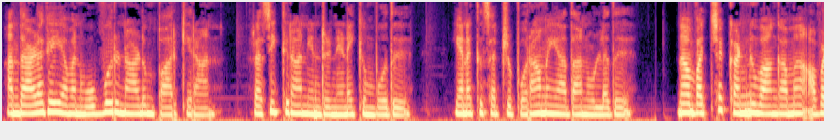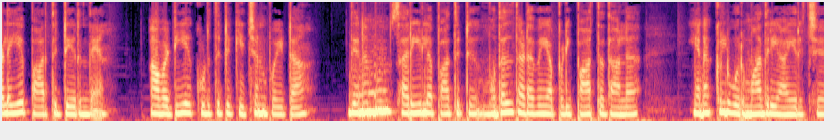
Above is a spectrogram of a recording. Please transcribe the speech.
அந்த அழகை அவன் ஒவ்வொரு நாளும் பார்க்கிறான் ரசிக்கிறான் என்று நினைக்கும்போது எனக்கு சற்று பொறாமையாதான் உள்ளது. நான் வச்ச கண்ணு வாங்காம அவளையே பார்த்துட்டு இருந்தேன். அவ டீயை குடுத்துட்டு கிச்சன் போயிட்டா. தினமும் சரியில பார்த்துட்டு முதல் தடவை அப்படி பார்த்ததால எனக்குள் ஒரு மாதிரி ஆயிருச்சு.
